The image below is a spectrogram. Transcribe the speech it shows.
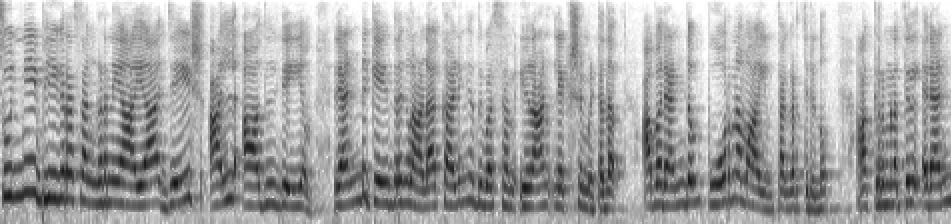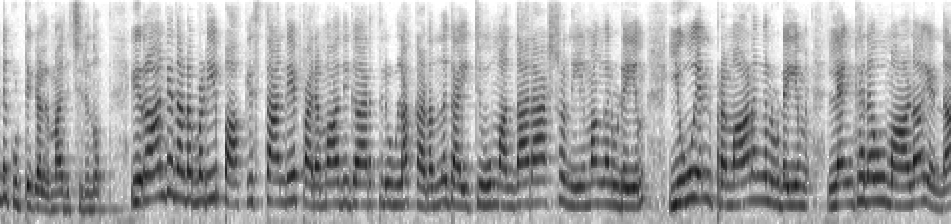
സുന്നി ഭീകര സംഘടനയായ ജെയ്ഷ് അൽ ആദിലിന്റെയും രണ്ട് കേന്ദ്രങ്ങളാണ് കഴിഞ്ഞ ദിവസം ഇറാൻ ലക്ഷ്യമിട്ടത്. അവ രണ്ടും പൂർണമായും തകർത്തിരുന്നു. ആക്രമണത്തിൽ രണ്ട് കുട്ടികൾ മരിച്ചിരുന്നു. ഇറാന്റെ നടപടി പാകിസ്ഥാന്റെ പരമാധികാരത്തിലുള്ള കടന്നുകയറ്റവും അന്താരാഷ്ട്ര നിയമങ്ങളുടെയും യു എൻ പ്രമാണങ്ങളുടെയും ലംഘനവുമാണ് എന്ന്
